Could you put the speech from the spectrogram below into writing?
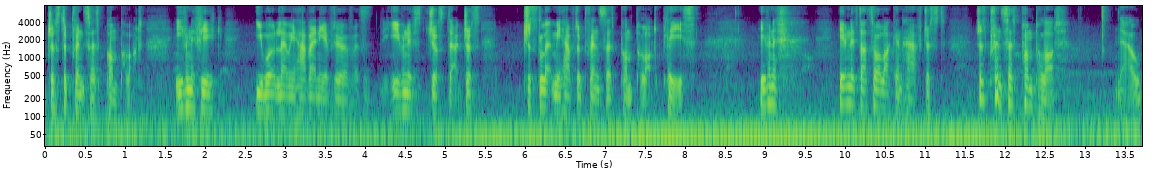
Just a Princess Pumpalot. Even if you you won't let me have any of the others, even if it's just that, just just let me have the Princess Pumpalot, please. Even if even if that's all I can have, just just Princess Pumpalot. No.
